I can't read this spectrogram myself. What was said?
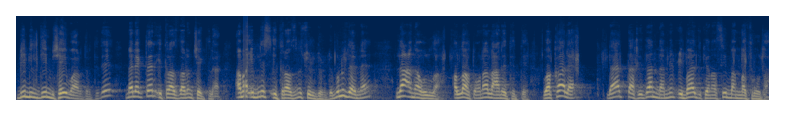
bir bildiğim bir şey vardır dedi. Melekler itirazlarını çektiler. Ama iblis itirazını sürdürdü. Bunun üzerine la'nehullah. Allah da ona lanet etti. Ve kâle la ettehidenne min ibadike nasiben mafruda.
